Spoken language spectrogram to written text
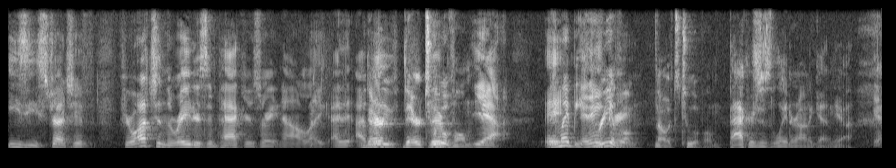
easy stretch. If if you're watching the Raiders and Packers right now, like I, I There- believe there are two of them. Yeah, It, might be it three of them. No, it's two of them. Packers is later on again, yeah. Yeah.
